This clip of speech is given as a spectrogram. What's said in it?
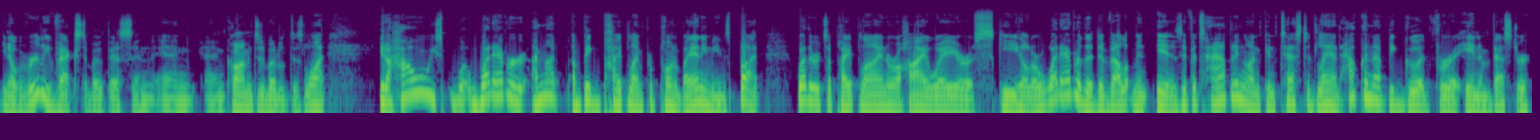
you know really vexed about this and and and commented about this a lot. You know, how are we? Whatever. I'm not a big pipeline proponent by any means, but whether it's a pipeline or a highway or a ski hill or whatever the development is, if it's happening on contested land, how can that be good for an investor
